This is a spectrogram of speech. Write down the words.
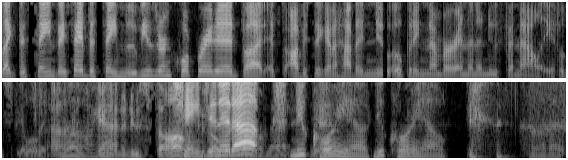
like the same, they say the same movies are incorporated, but it's obviously going to have a new opening number and then a new finale. It'll just be a little bit different Oh yeah, and a new song. changing it up. New Yeah. choreo, new choreo. I love it.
